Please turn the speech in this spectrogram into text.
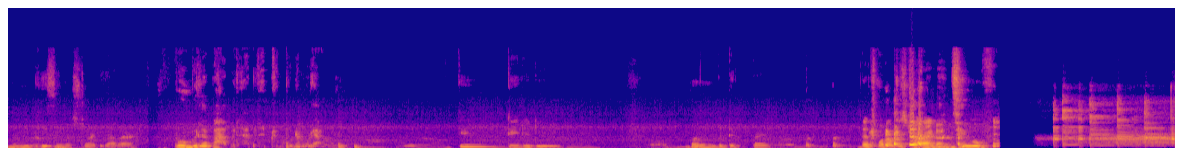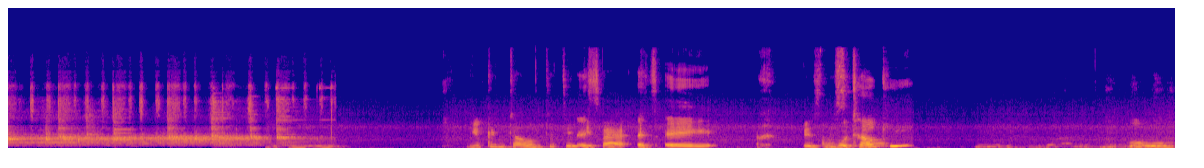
Maybe piecing the story together. Boom, ba da ba ba da ba da ba da ba. Do, do, do, do. Boom, ba da ba. That's what I was trying to do. You can tell him to take It's- it back. It's a Business hotel key. Ooh,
